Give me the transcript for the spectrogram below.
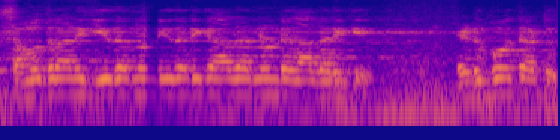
సముద్రానికి ఈదరి నుండి ఈదరికి ఆదరి నుండి ఆదరికి ఎడిపోతే అటు.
